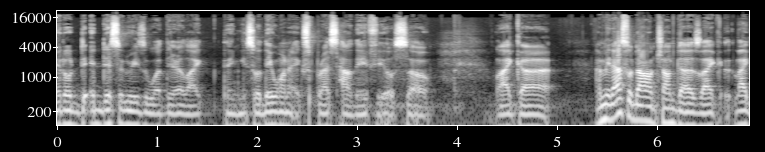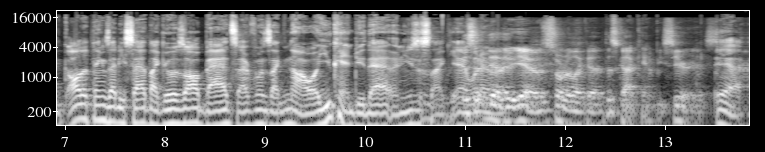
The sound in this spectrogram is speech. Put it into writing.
it'll it disagrees with what they're like thinking. So they want to express how they feel. So like uh. I mean that's what Donald Trump does. Like, like all the things that he said, like it was all bad. So everyone's like, "No, well, you can't do that," and he's just like, "Yeah, This is- whatever." yeah, yeah. It was sort of like a this guy can't be serious. Yeah.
